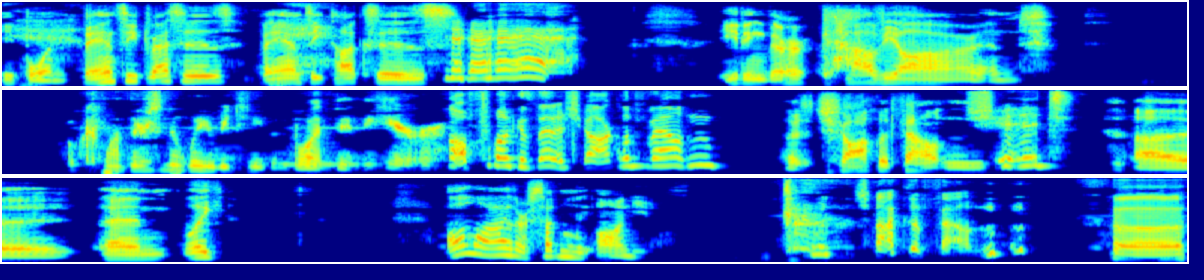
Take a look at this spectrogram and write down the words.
People in fancy dresses, fancy tuxes, eating their caviar and Oh, come on, there's no way we can even blend in here. oh fuck, is that a chocolate fountain? there's a chocolate fountain. Shit. Uh, and like, all eyes are suddenly on you. chocolate fountain. Uh,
